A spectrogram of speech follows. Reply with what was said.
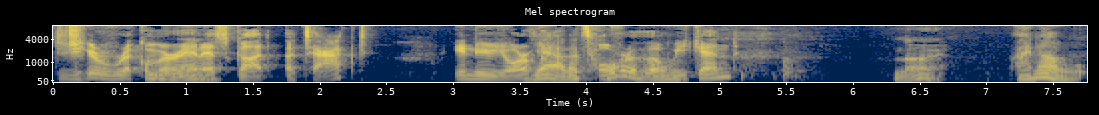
Did you hear Rick Moranis got attacked in New York? Yeah, that's over the weekend. No. I know.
